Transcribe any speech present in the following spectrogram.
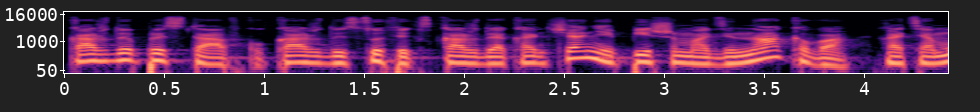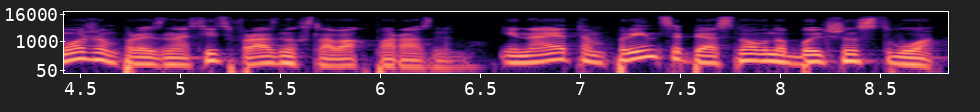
каждую приставку, каждый суффикс, каждое окончание пишем одинаково, хотя можем произносить в разных словах по-разному. И на этом принципе основано большинство,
